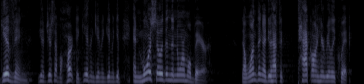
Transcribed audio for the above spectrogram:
giving you just have a heart to give and give and give and give and more so than the normal bear. Now one thing i do have to tack on here really quick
